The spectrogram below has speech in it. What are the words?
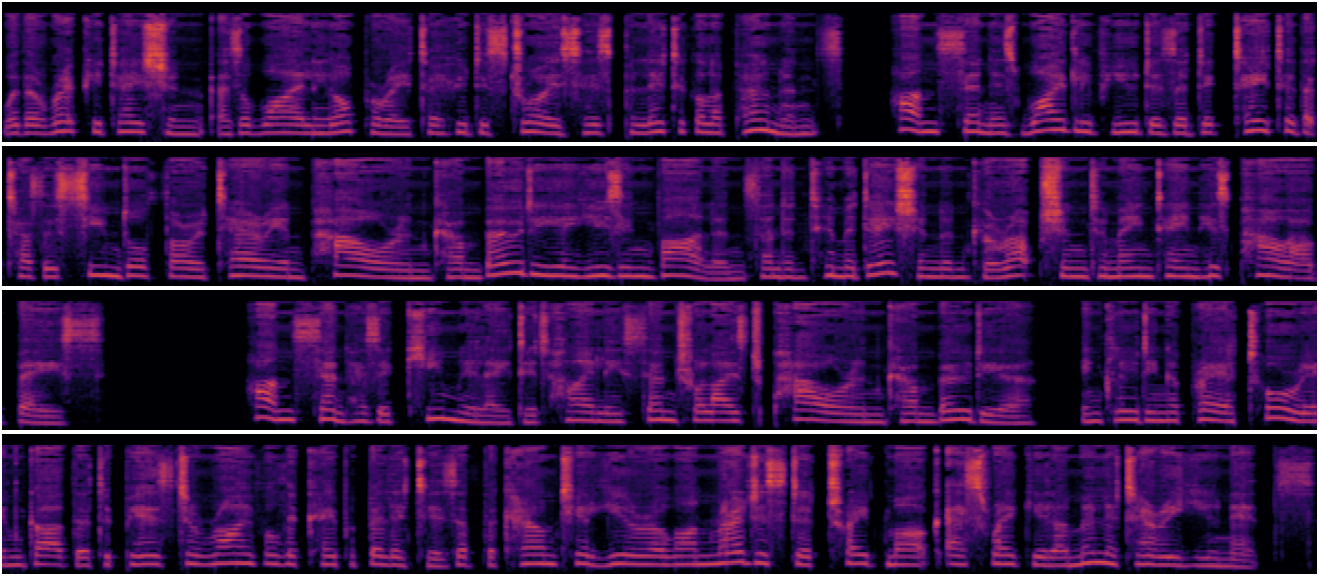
with a reputation as a wily operator who destroys his political opponents, Hun Sen is widely viewed as a dictator that has assumed authoritarian power in Cambodia using violence and intimidation and corruption to maintain his power base. Hun Sen has accumulated highly centralized power in Cambodia, including a Praetorian Guard that appears to rival the capabilities of the counter-Euro unregistered trademark S regular military units.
